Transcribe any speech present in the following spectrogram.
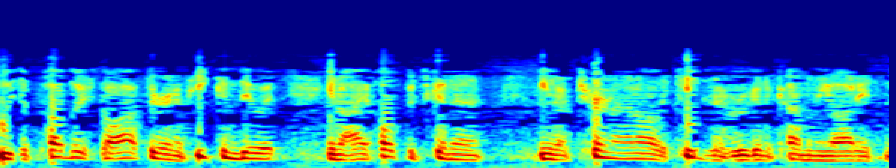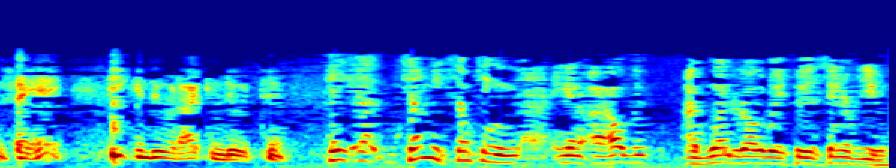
who's a published author, and if he can do it, you know, I hope it's going to, you know, turn on all the kids who are going to come in the audience and say, hey, he can do it, I can do it too. Hey, uh, tell me something. Uh, you know, I'll, I've wondered all the way through this interview.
